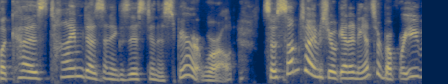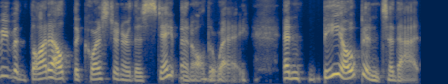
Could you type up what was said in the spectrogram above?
because time doesn't exist in the spirit world. So sometimes you'll get an answer before you've even thought out the question or the statement all the way. And be open to that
